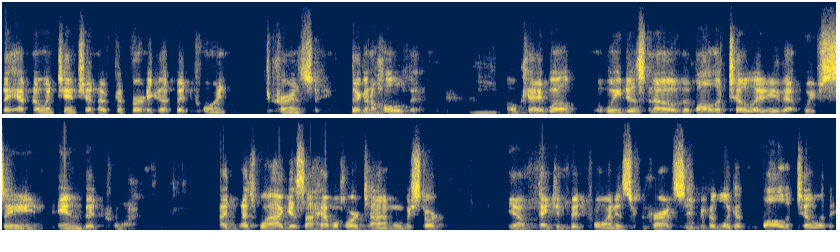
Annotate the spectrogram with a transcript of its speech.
they have no intention of converting that Bitcoin to currency. They're going to hold it. Okay, well, we just know the volatility that we've seen in Bitcoin. I, that's why I guess I have a hard time when we start, you know, thinking Bitcoin is a currency because look at the volatility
